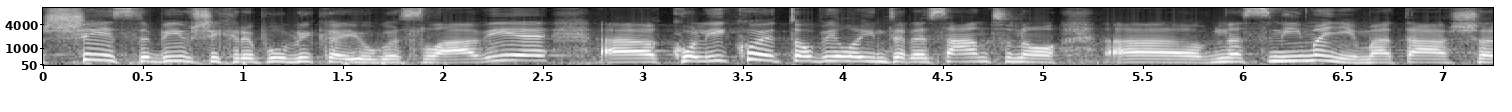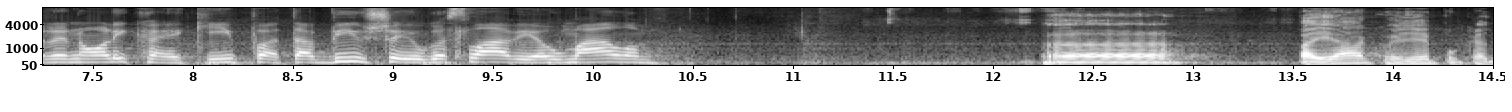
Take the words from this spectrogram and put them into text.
šest bivših republika Jugoslavije. Koliko je to bilo interesantno na snimanjima, ta šarenolika ekipa, ta bivša Jugoslavija u malom? Pa jako je lijepo kad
